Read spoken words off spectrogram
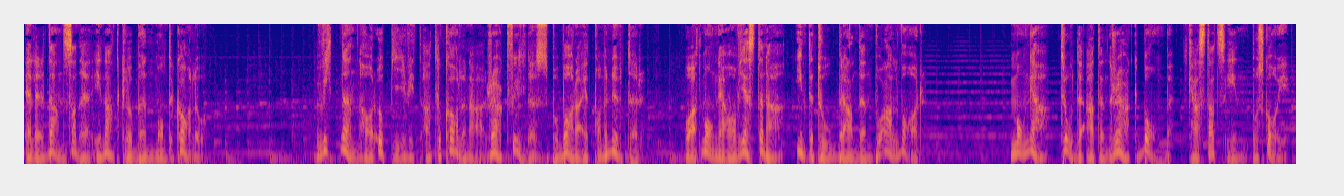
eller dansade i nattklubben Monte Carlo. Vittnen har uppgivit att lokalerna rökfylldes på bara ett par minuter och att många av gästerna inte tog branden på allvar. Många trodde att en rökbomb kastats in på skoj.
